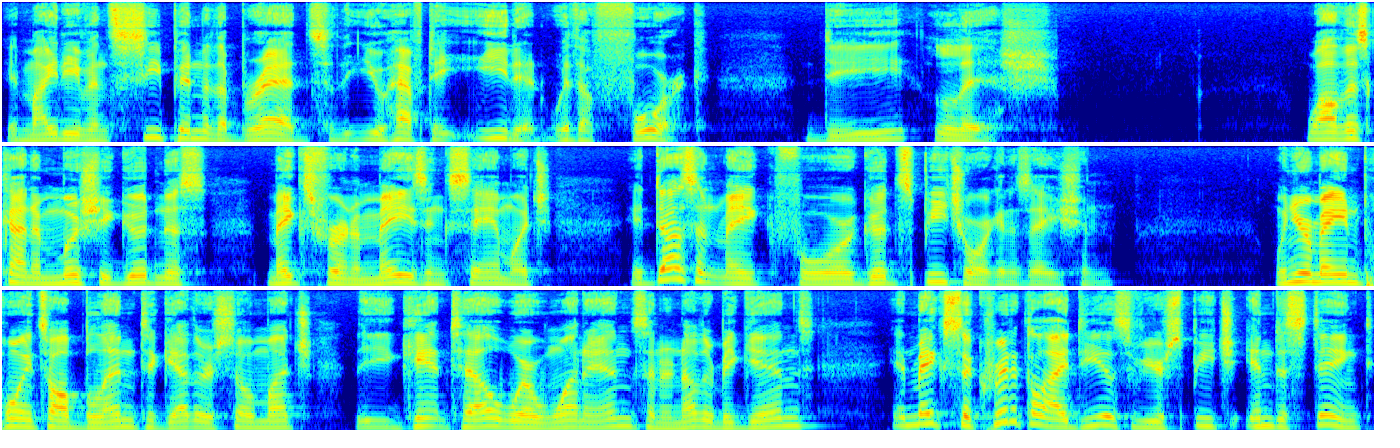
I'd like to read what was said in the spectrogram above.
it might even seep into the bread so that you have to eat it with a fork. Delish. While this kind of mushy goodness makes for an amazing sandwich, it doesn't make for good speech organization. When your main points all blend together so much that you can't tell where one ends and another begins, it makes the critical ideas of your speech indistinct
